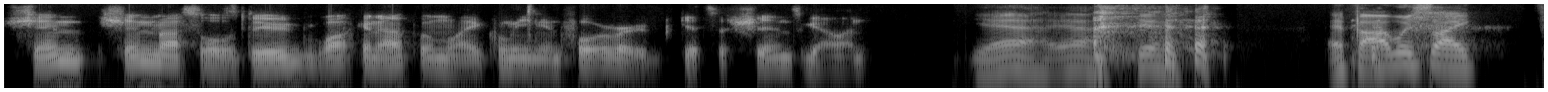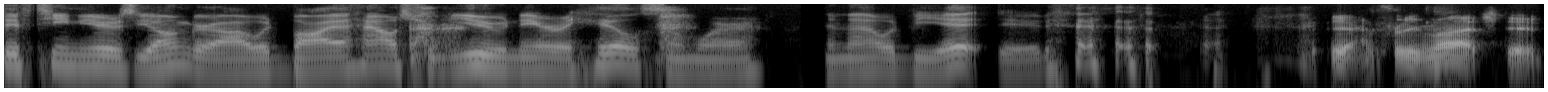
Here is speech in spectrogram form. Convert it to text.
shin shin muscles, dude, walking up them like leaning forward gets the shins going. Yeah, yeah, dude. if I was like 15 years younger, I would buy a house from you near a hill somewhere, and that would be it, dude. yeah, pretty much, dude.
